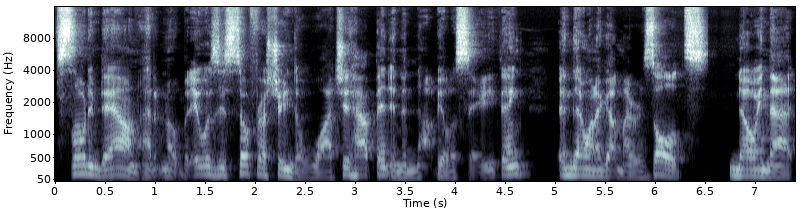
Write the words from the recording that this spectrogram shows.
slowed him down. I don't know. But it was just so frustrating to watch it happen and then not be able to say anything and then when I got my results, knowing that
